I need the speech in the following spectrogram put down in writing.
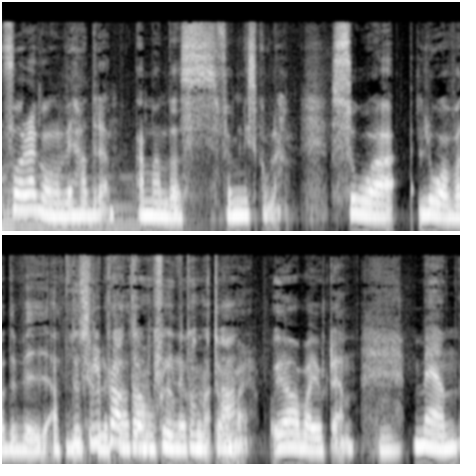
Förra gången vi hade den, Amandas feministskola, så lovade vi att vi Du skulle prata om kvinnosjukdomar. sjukdomar, Och jag har bara gjort en. Men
